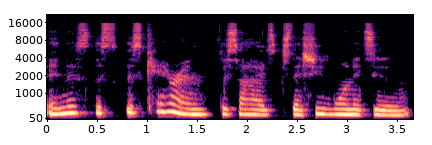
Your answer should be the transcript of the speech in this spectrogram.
And this this this Karen decides that she wanted to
